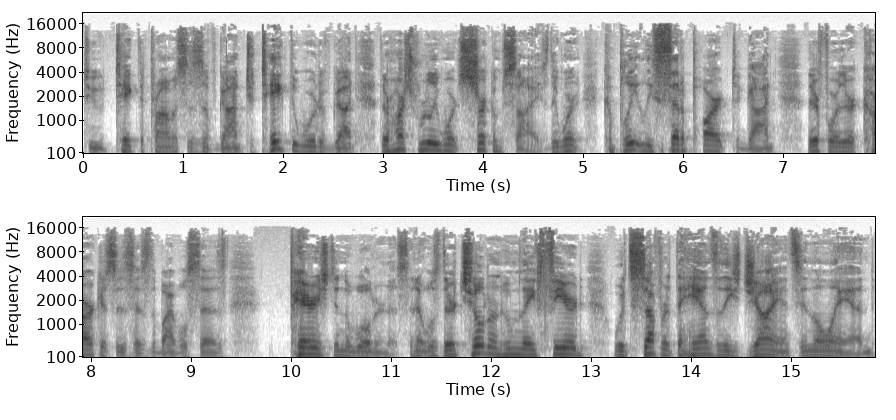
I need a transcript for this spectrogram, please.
to take the promises of God, to take the word of God. Their hearts really weren't circumcised. They weren't completely set apart to God. Therefore, their carcasses, as the Bible says, perished in the wilderness. And it was their children whom they feared would suffer at the hands of these giants in the land.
